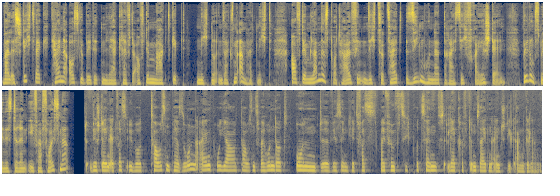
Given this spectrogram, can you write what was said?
weil es schlichtweg keine ausgebildeten Lehrkräfte auf dem Markt gibt. Nicht nur in Sachsen-Anhalt nicht. Auf dem Landesportal finden sich zurzeit 730 freie Stellen. Bildungsministerin Eva Feusner wir stellen etwas über 1000 Personen ein pro Jahr, 1200. Und äh, wir sind jetzt fast bei 50 Prozent Lehrkräfte im Seiteneinstieg angelangt.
